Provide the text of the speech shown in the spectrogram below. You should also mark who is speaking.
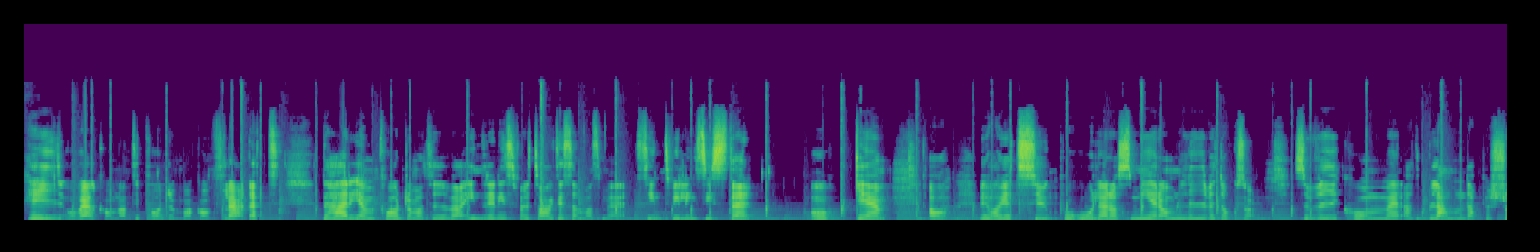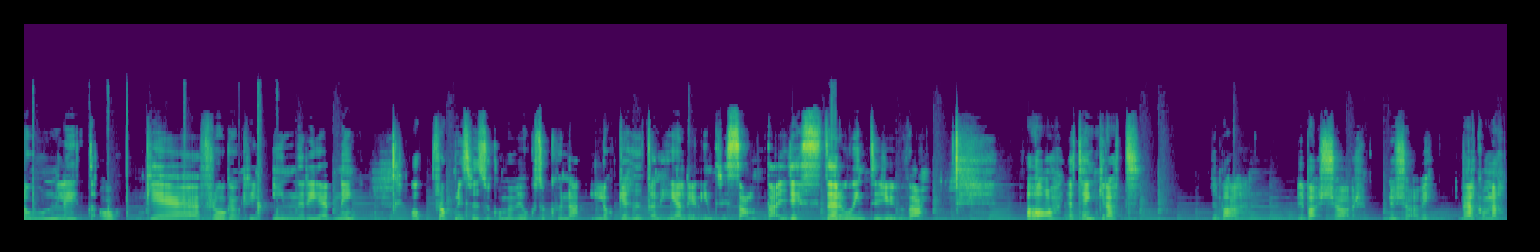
Speaker 1: Hej och välkomna till podden bakom flödet. Det här är en podd om att driva inredningsföretag tillsammans med sin tvillingsyster. Och eh, ja, vi har ju ett sug på att lära oss mer om livet också. Så vi kommer att blanda personligt och eh, fråga omkring inredning. Och förhoppningsvis så kommer vi också kunna locka hit en hel del intressanta gäster och intervjua. Ja, jag tänker att vi bara, vi bara kör. Nu kör vi. Välkomna!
